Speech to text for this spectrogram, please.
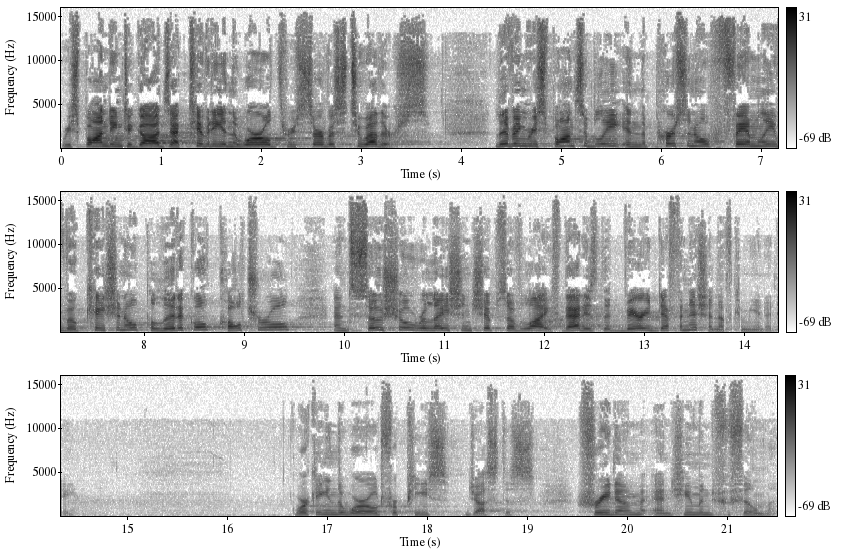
Responding to God's activity in the world through service to others living responsibly in the personal, family, vocational, political, cultural, and social relationships of life. That is the very definition of community. Working in the world for peace, justice, freedom, and human fulfillment.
